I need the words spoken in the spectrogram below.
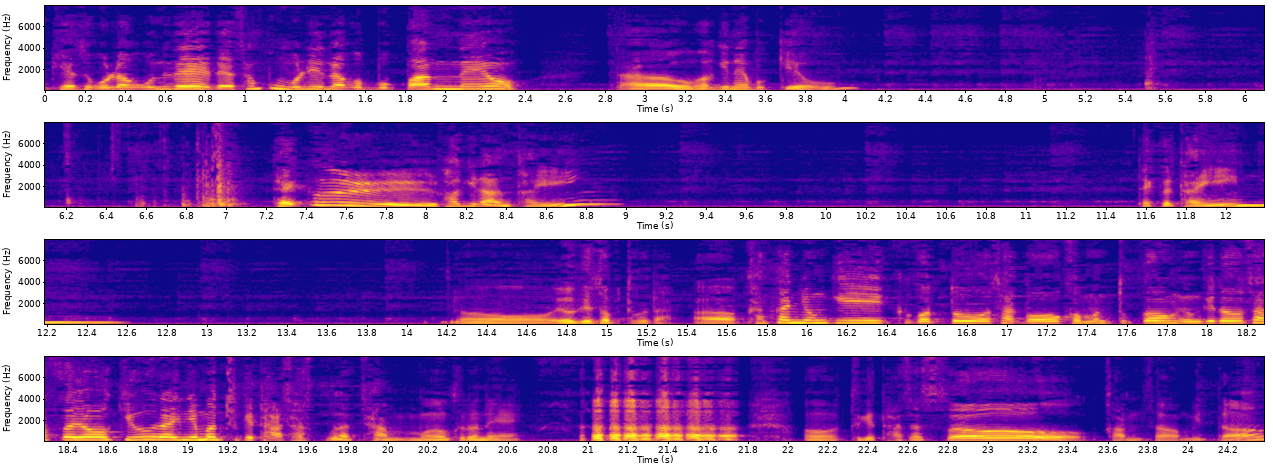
계속 올라오고 있는데, 내가 상품 올리라고 못 봤네요. 자, 확인해 볼게요. 댓글 확인하는 타임. 댓글 타임. 어, 여기서부터다. 어, 칸칸 용기 그것도 사고 검은 뚜껑 용기도 샀어요. 기호라이님은 두 개 다 샀구나. 참, 뭐 그러네. 어, 두 개 다 샀어. 감사합니다.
